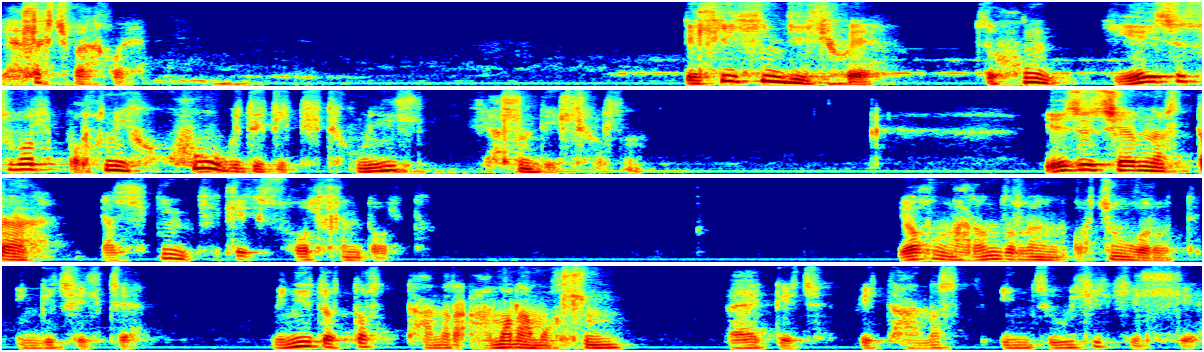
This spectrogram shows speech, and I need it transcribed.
ялагч байх вэ? Дэлхийг хэн дийлэх вэ? Зөвхөн Есүс бол Бурхны хүү гэдэгт итгэдэг хүний л ялан дийлэх болно. Есүс шав нартаа ялалтын итгэлийг суулгахын тулд Йохан 16:33-д ингэж хэлжээ. Миний дотор та нар амар амгалан байг гэж би та нарт энэ зүйлийг хэллээ.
